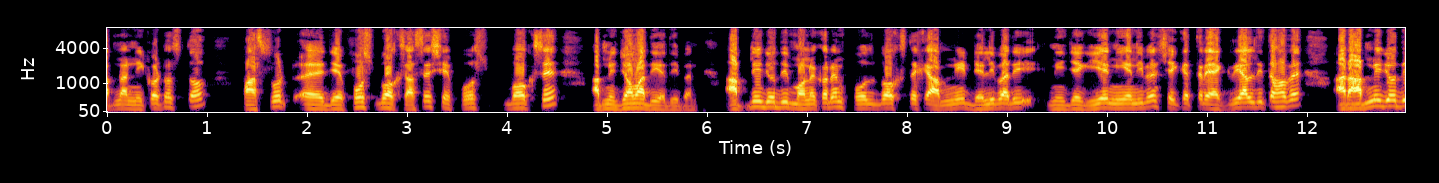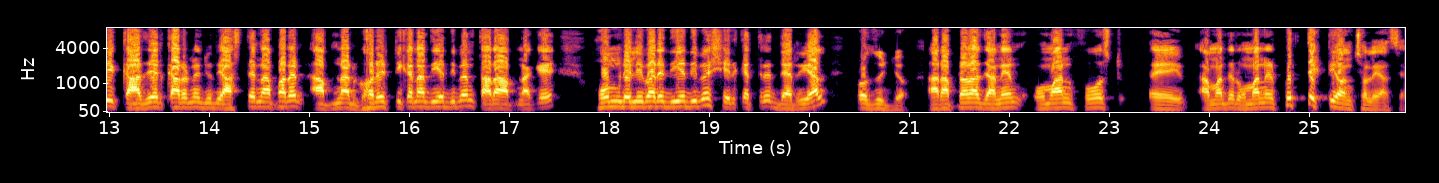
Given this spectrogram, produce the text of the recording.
আপনার নিকটস্থ পাসপোর্ট যে পোস্ট বক্স আছে সেই পোস্ট বক্সে আপনি জমা দিয়ে দিবেন। আপনি যদি মনে করেন পোস্ট বক্স থেকে আপনি ডেলিভারি নিজে গিয়ে নিয়ে নেবেন, সেই ক্ষেত্রে এক রিয়াল দিতে হবে। আর আপনি যদি কাজের কারণে যদি আসতে না পারেন, আপনার ঘরের ঠিকানা দিয়ে দিবেন, তারা আপনাকে হোম ডেলিভারি দিয়ে দিবে সেক্ষেত্রে দেড় রিয়াল প্রযোজ্য। আর আপনারা জানেন ওমান পোস্ট আমাদের ওমানের প্রত্যেকটি অঞ্চলে আছে।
